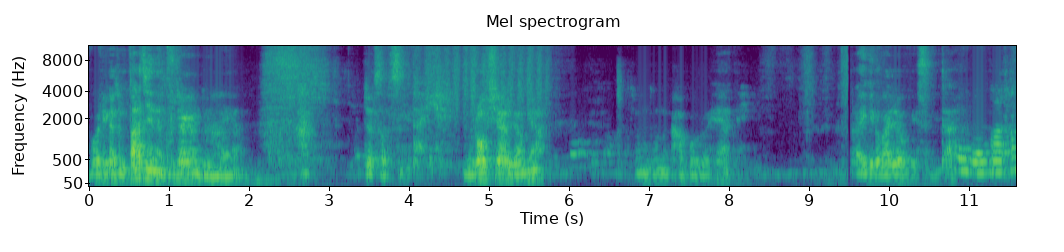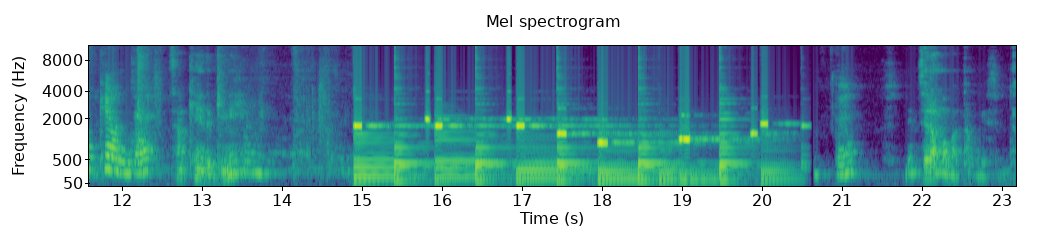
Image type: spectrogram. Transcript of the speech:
머리가 좀 빠지는 부작용도 있네요. 어쩔 수 없습니다. 이게 물 없이 하려면 이 정도는 각오를 해야 돼. 드라이기로 말려보겠습니다. 어, 뭔가 상쾌한데? 상쾌의 느낌이? 응. 어때? 냄새를 한번 맡아보겠습니다.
